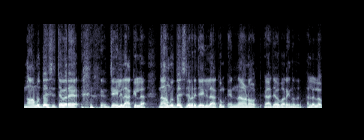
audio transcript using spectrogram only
നാം ഉദ്ദേശിച്ചവരെ ജയിലിലാക്കില്ല നാം ഉദ്ദേശിച്ചവരെ ജയിലിലാക്കും എന്നാണോ രാജാവ് പറയുന്നത്? അല്ലല്ലോ.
